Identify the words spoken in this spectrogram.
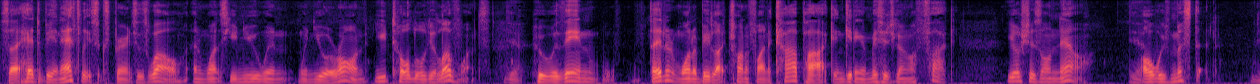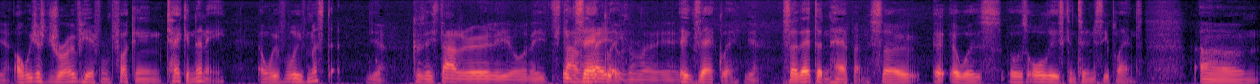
So it had to be an athlete's experience as well. And once you knew when, when you were on, you told all your loved ones Yeah. who were then, they didn't want to be like trying to find a car park and getting a message going, oh, fuck, Yosha's on now. Yeah. Oh, we've missed it. Yeah. Oh, we just drove here from fucking Takanini and we've, we've missed it. Yeah. Because they started early or they started Exactly. late or something like that. Yeah. Exactly. Yeah. So that didn't happen. So it, it was it was all these contingency plans. Um,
